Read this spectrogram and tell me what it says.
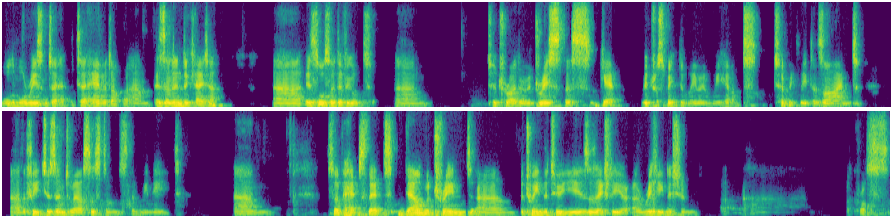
all the more reason to, to have it um, as an indicator. Uh, it's also difficult um, to try to address this gap retrospectively when we haven't typically designed uh, the features into our systems that we need. Um, so perhaps that downward trend um, between the two years is actually a, a recognition uh, across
